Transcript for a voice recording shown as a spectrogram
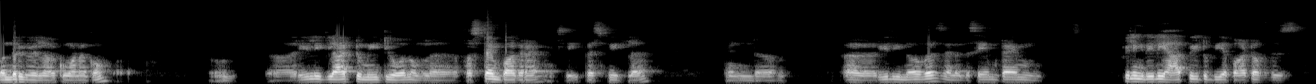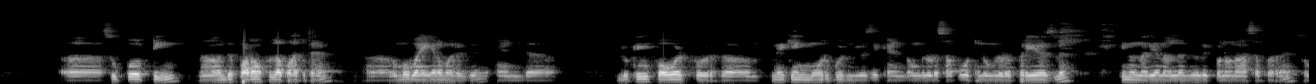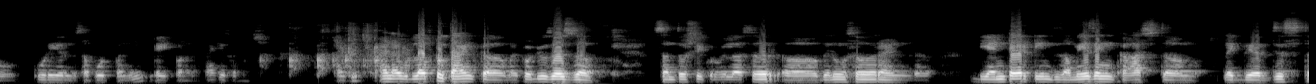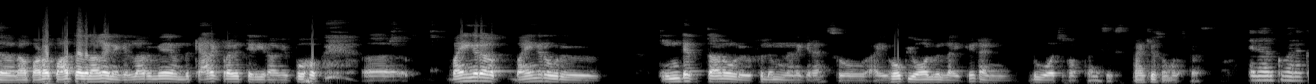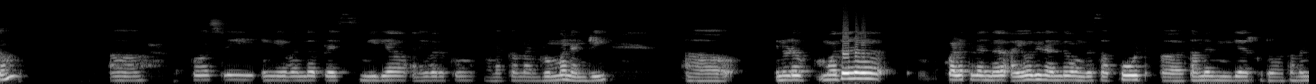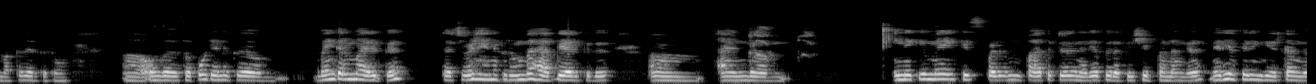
வந்திருக்கிற எல்லாருக்கும் வணக்கம். Really glad to meet you all உங்களை ஃபஸ்ட் டைம் பார்க்குறேன் ஆக்சுவலி ப்ரெஸ் மீட்டில் and really nervous and at the same time feeling really happy to be a part of this super team நான் வந்து படம் ஃபுல்லாக பார்த்துட்டேன். ரொம்ப பயங்கரமாக இருக்குது and looking forward for making more good music and உங்களோட சப்போர்ட் அண்ட் உங்களோட ப்ரேயர்ஸில் இன்னும் நிறைய நல்ல மியூசிக் பண்ணணும்னு ஆசைப்பட்றேன். ஸோ கூட இருந்து சப்போர்ட் பண்ணி கைட் பண்ணுங்க. Thank you so much thank you and I would love to thank my producers Santhosh Sri Kuruvilla sir Benu sir and the entire team this amazing cast like there just நான் படம் பார்த்ததுனால எனக்கு எல்லாருமே வந்து கேரக்டராகவே தெரியுறாங்க இப்போ. Uh, பயங்கர பயங்கர ஒரு இன்டெப்த்தான ஒரு ஃபிலிம் நினைக்கிறேன். So I hope you all will like it and do watch of twenty six thank you so much boss எல்லாருக்கும் வணக்கம். ஃபர்ஸ்ட்லி இங்கே வந்த ப்ரெஸ் மீடியா அனைவருக்கும் வணக்கம் அண்ட் ரொம்ப நன்றி. என்னோட முதல்ல படத்துலேருந்து அயோத்தியிலேருந்து உங்கள் சப்போர்ட் தமிழ் மீடியா இருக்கட்டும் தமிழ் மக்கள் இருக்கட்டும் உங்கள் சப்போர்ட் எனக்கு பயங்கரமாக இருக்கு. டச் எனக்கு ரொம்ப ஹாப்பியாக இருக்குது. அண்ட் இன்னைக்குமே கிஸ் படம் பார்த்துட்டு நிறைய பேர் அப்ரிஷியேட் பண்ணாங்க. நிறைய பேர் இங்கே இருக்காங்க.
